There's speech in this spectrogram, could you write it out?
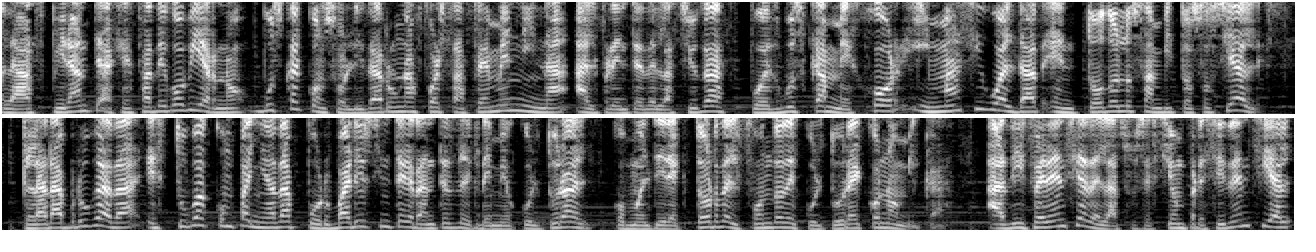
La aspirante a jefa de gobierno busca consolidar una fuerza femenina al frente de la ciudad, pues busca mejor y más igualdad en todos los ámbitos sociales. Clara Brugada estuvo acompañada por varios integrantes del gremio cultural, como el director del Fondo de Cultura Económica. A diferencia de la sucesión presidencial,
